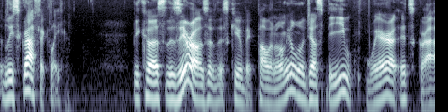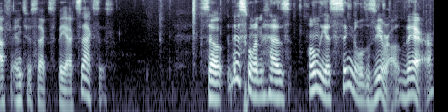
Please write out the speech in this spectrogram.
at least graphically. Because the zeros of this cubic polynomial will just be where its graph intersects the x-axis. So this one has only a single 0 there.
